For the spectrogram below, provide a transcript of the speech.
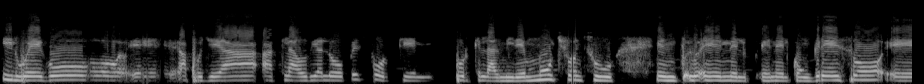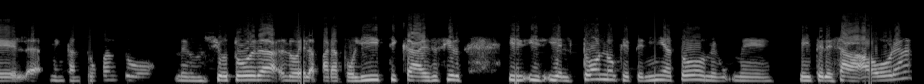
y luego eh, apoyé a, Claudia López porque porque la admiré mucho en su en, el, en el Congreso me encantó cuando denunció todo lo de la parapolítica es decir y, y, el tono que tenía todo me, me, me, interesaba. Ahora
